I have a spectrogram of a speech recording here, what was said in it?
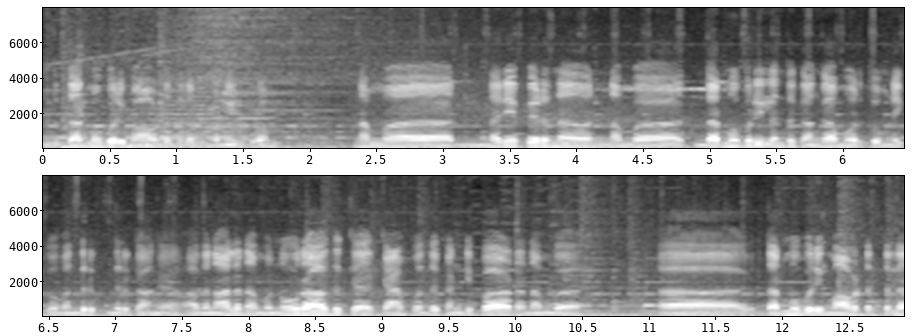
இந்த தருமபுரி மாவட்டத்தில் பண்ணியிருக்கிறோம். நம்ம நிறைய பேர் ந- நம்ம தருமபுரியிலேருந்து கங்கா மருத்துவமனைக்கு வந்திருந்துருக்காங்க அதனால் நம்ம நூறாவது கே கேம்ப் வந்து கண்டிப்பாக நம்ம தருமபுரி மாவட்டத்தில்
